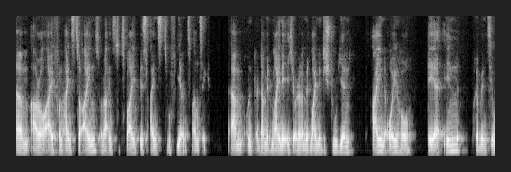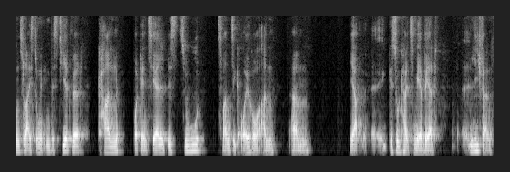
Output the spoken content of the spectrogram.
ähm, ROI von 1 zu 1 oder 1 zu 2 bis 1 zu 24. Ähm, und damit meine ich oder damit meine die Studien, ein Euro, der in Präventionsleistungen investiert wird, kann potenziell bis zu 20 Euro an ähm, ja, Gesundheitsmehrwert äh, liefern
